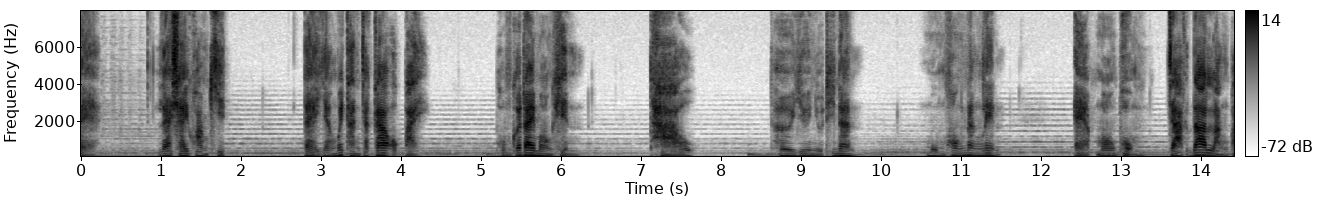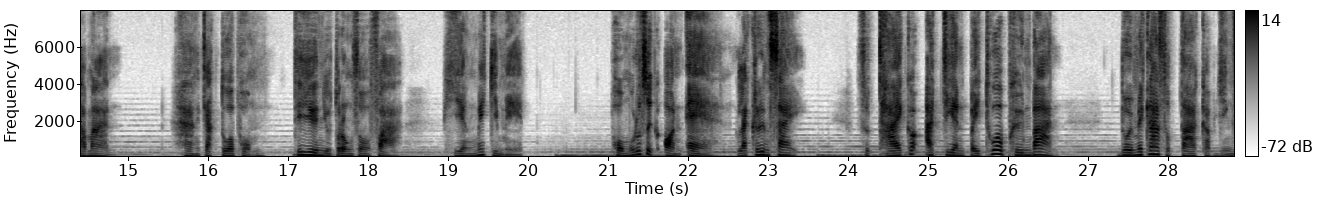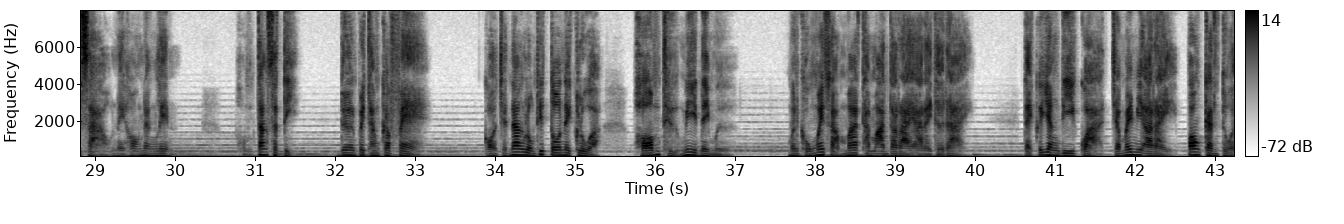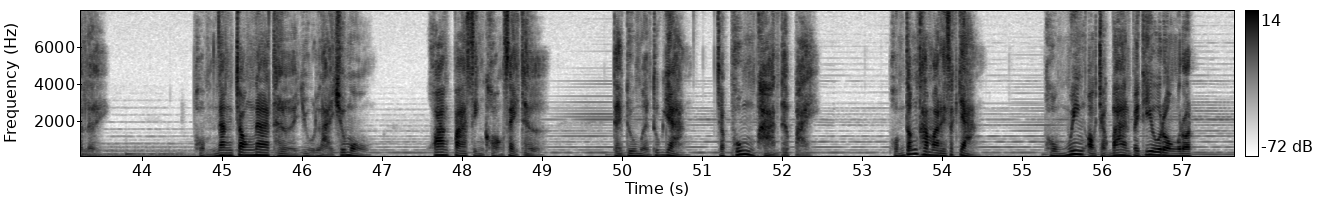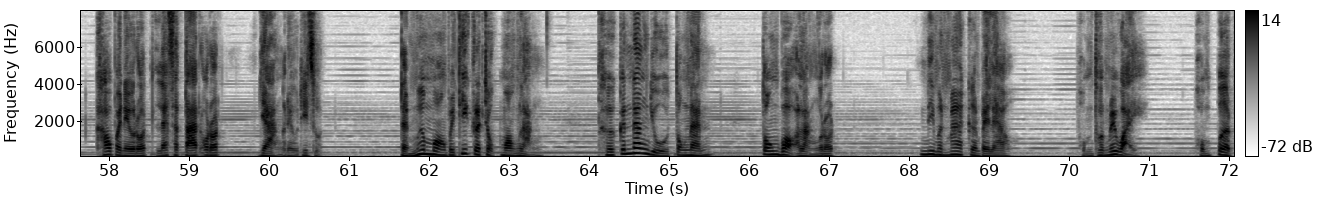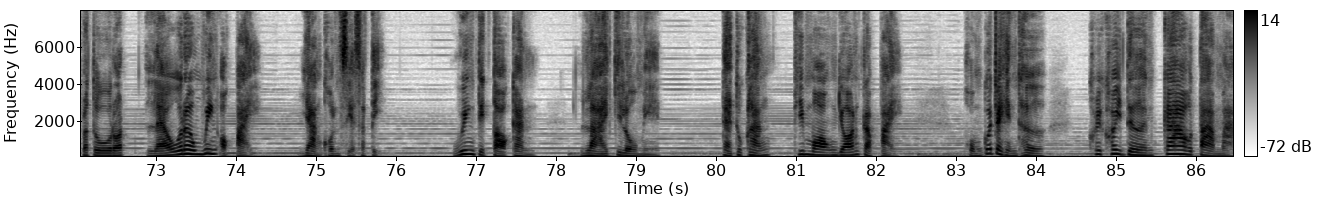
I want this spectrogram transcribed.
และใช้ความคิด แต่ยังไม่ทันจะก้าวออกไป ผมก็ได้มองเห็น เท้า เธอยืนอยู่ที่นั่น มุมห้องนั่งเล่น แอบมองผมจากด้านหลังผ้าม่าน ห่างจากตัวผมที่ยืนอยู่ตรงโซฟา เพียงไม่กี่เมตร ผมรู้สึกอ่อนแอและคลื่นไส้ สุดท้ายก็อาเจียนไปทั่วพื้นบ้าน โดยไม่กล้าสบตากับหญิงสาวในห้องนั่งเล่น ผมตั้งสติเดินไปทำกาแฟ ก่อนจะนั่งลงที่โต๊ะในครัว พร้อมถือมีดในมือ มันคงไม่สามารถทำอันตรายอะไรเธอได้ แต่ก็ยังดีกว่าจะไม่มีอะไรป้องกันตัวเลย ผมนั่งจ้องหน้าเธออยู่หลายชั่วโมงคว้างปาสิ่งของใส่เธอ แต่ดูเหมือนทุกอย่างจะพุ่งผ่านเธอไป ผมต้องทำอะไรสักอย่าง ผมวิ่งออกจากบ้านไปที่โรงรถ เข้าไปในรถและสตาร์ทรถอย่างเร็วที่สุด แต่เมื่อมองไปที่กระจกมองหลัง เธอก็นั่งอยู่ตรงนั้น ตรงเบาะหลังรถ นี่มันมากเกินไปแล้ว ผมทนไม่ไหว ผมเปิดประตูรถแล้วเริ่มวิ่งออกไป อย่างคนเสียสติ วิ่งติดต่อกันหลายกิโลเมตร แต่ทุกครั้งที่มองย้อนกลับไป ผมก็จะเห็นเธอค่อยๆเดินก้าวตามมา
